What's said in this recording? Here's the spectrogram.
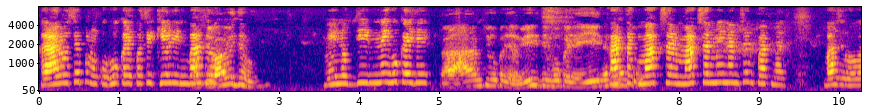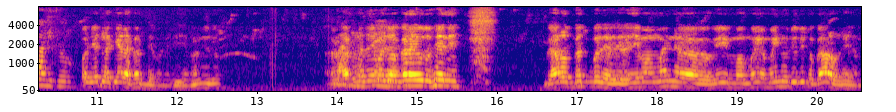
ગારો છે પણ હું કઈ પછી ખેડીને બાજુ વાવી દેવું. મહિનો નહીં હુકાઈ જાય. આરામથી ઉકાઈ જાય. વીસ દિન ઉકાઈ જાય. એ કારતક માગસર માગસર મહિનામાં છે ને પાર્ટનર બાજરો વાવી દઉં પછી એટલા ક્યારે કરી દેવાના જીએ સમજી તું હવે તો એમાં જો ગરાયું તો છે નહીં ગારો જ ગત બધે એમાં મહિને સુધી તો ગારો છે એમ.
